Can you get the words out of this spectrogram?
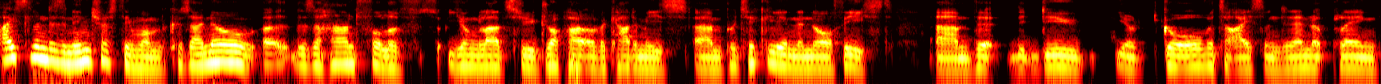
Iceland is an interesting one because I know uh, there's a handful of young lads who drop out of academies, um, particularly in the northeast, um, that, that, do you know go over to Iceland and end up playing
